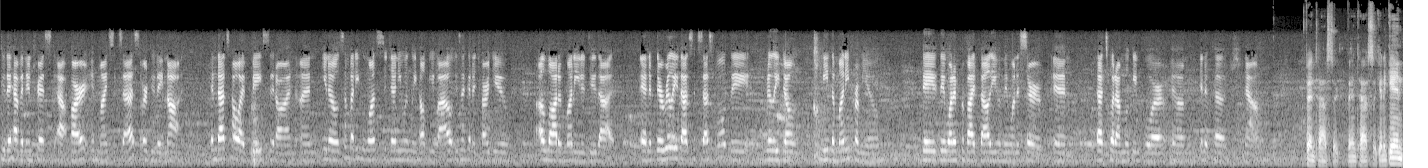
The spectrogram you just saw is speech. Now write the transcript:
do they have an interest at heart in my success or do they not? And that's how I base it on. And, you know, somebody who wants to genuinely help you out isn't going to charge you a lot of money to do that. And if they're really that successful, they really don't need the money from you. They they want to provide value and they want to serve, and that's what I'm looking for um, in a coach now. Fantastic, fantastic. And again,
